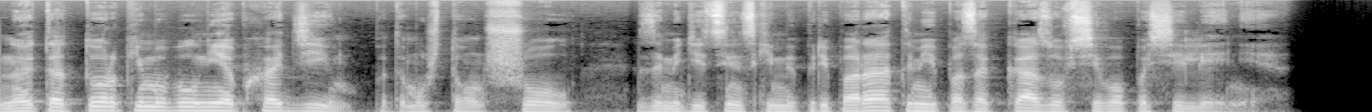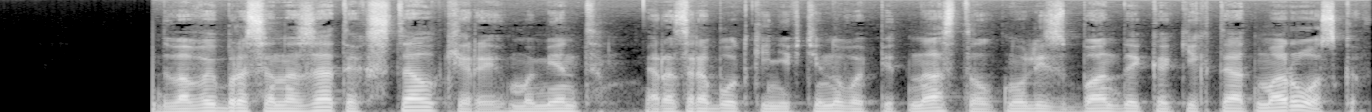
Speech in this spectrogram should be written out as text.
Но этот торг ему был необходим, потому что он шел за медицинскими препаратами по заказу всего поселения. Два выброса назад их сталкеры в момент разработки нефтяного пятна столкнулись с бандой каких-то отморозков,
